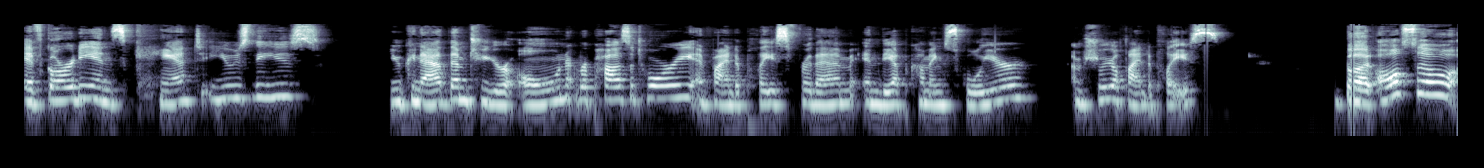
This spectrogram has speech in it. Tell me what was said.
If guardians can't use these, you can add them to your own repository and find a place for them in the upcoming school year. I'm sure you'll find a place. But also,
